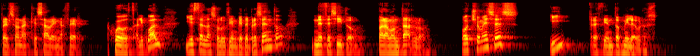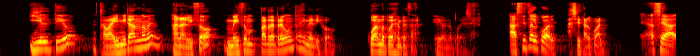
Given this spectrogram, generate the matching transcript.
personas que saben hacer juegos tal y cual, y esta es la solución que te presento. Necesito para montarlo ocho meses y 300.000 euros. Y el tío estaba ahí mirándome, analizó, me hizo un par de preguntas y me dijo, ¿cuándo puedes empezar? Y yo, no puede ser. Así tal cual. Así tal cual o sea,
